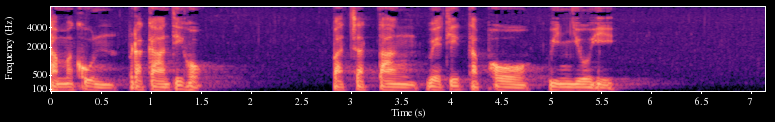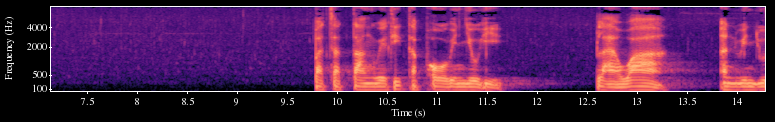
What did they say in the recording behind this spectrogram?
ธรรมคุณประการที่หกปัจจตัง เวทิตโพวินยูหิ ปัจจตังเวทิตโพวินยูหิ แปลว่า อันวินยู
